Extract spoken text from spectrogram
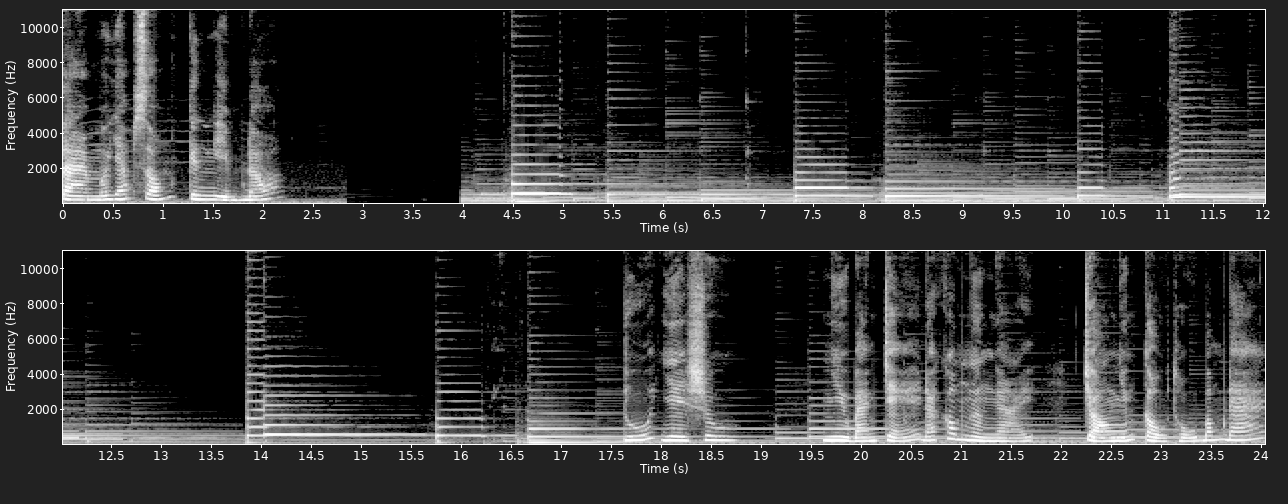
ta mới dám sống kinh nghiệm đó. Chúa Giêsu nhiều bạn trẻ đã không ngần ngại chọn những cầu thủ bóng đá,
